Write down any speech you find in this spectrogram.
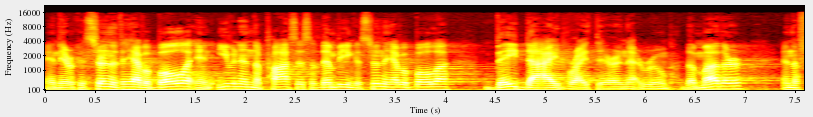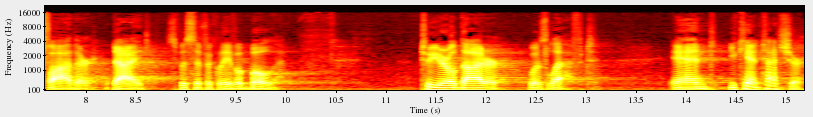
and they were concerned that they have Ebola. And even in the process of them being concerned they have Ebola, they died right there in that room. The mother and the father died specifically of Ebola. Two year old daughter was left. And you can't touch her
